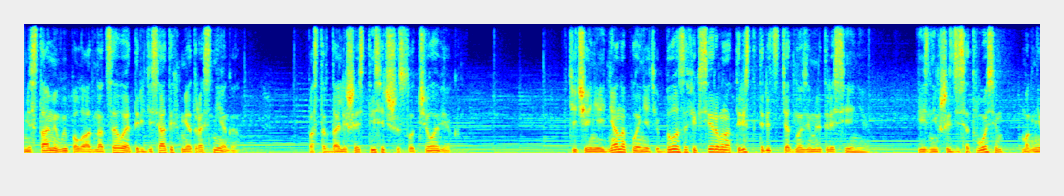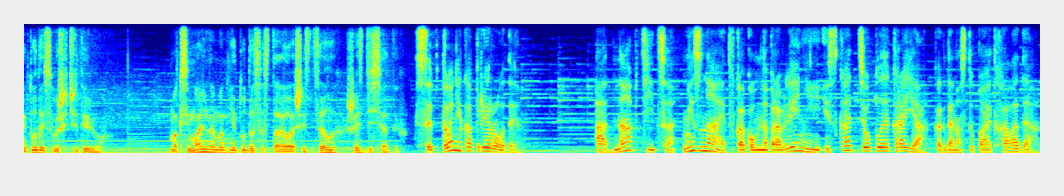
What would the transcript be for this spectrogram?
Местами выпало 1,3 метра снега. Пострадали 6600 человек. В течение дня на планете было зафиксировано 331 землетрясение, из них 68 магнитудой свыше 4. Максимальная магнитуда составила 6,6. Септоника природы. Одна птица не знает, в каком направлении искать теплые края, когда наступает холода.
